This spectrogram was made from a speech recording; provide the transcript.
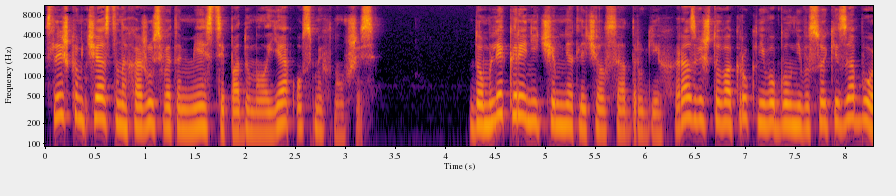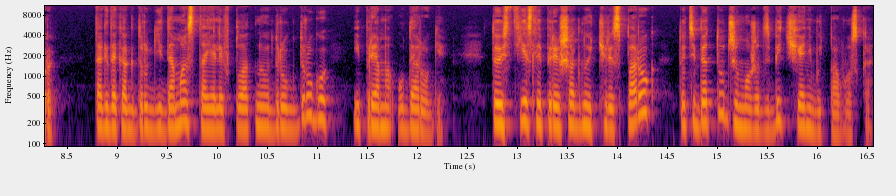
Слишком часто нахожусь в этом месте, подумала я, усмехнувшись. Дом лекаря ничем не отличался от других, разве что вокруг него был невысокий забор, тогда как другие дома стояли вплотную друг к другу и прямо у дороги. То есть, если перешагнуть через порог, то тебя тут же может сбить чья-нибудь повозка.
